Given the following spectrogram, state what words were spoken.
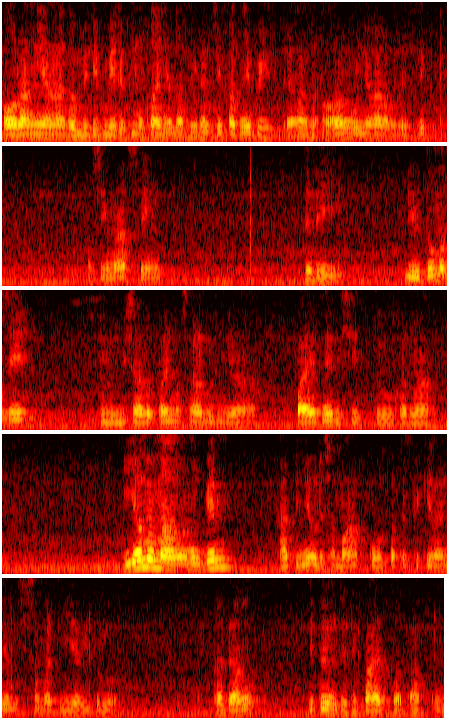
orang yang agak mirip-mirip mukanya tapi kan sifatnya beda. Karena orang punya karakteristik masing-masing. Jadi dia itu masih belum bisa lupain masa lalunya. Pahitnya di situ karena iya memang mungkin hatinya udah sama aku tapi pikirannya masih sama dia gitu loh. Kadang itu yang jadi pahit buat aku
